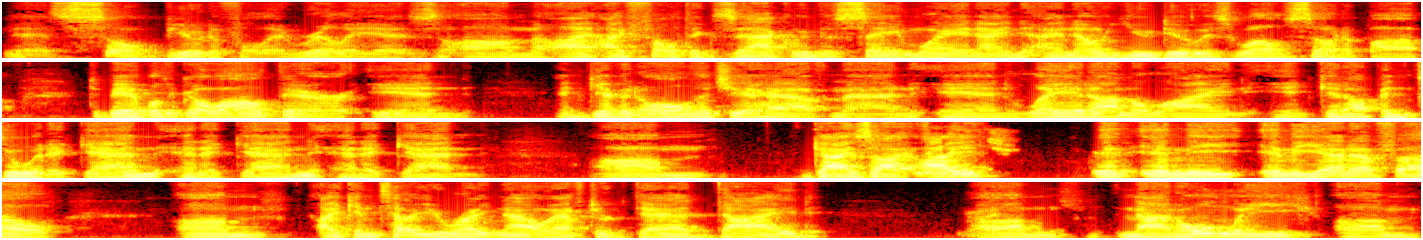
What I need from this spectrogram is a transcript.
Yeah, it's so beautiful. It really is. Um, I, I, felt exactly the same way, and I, I know you do as well, Soda Pop. To be able to go out there and and give it all that you have, man, and lay it on the line and get up and do it again and again and again. Um, guys, I, I in, in, the in the NFL, um, I can tell you right now, after Dad died, um, not only um,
